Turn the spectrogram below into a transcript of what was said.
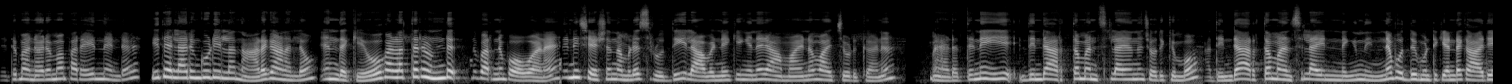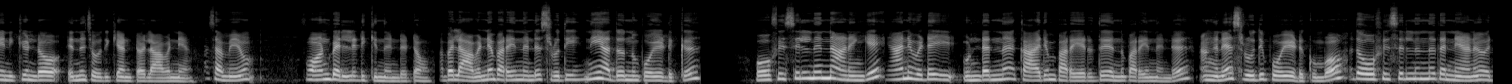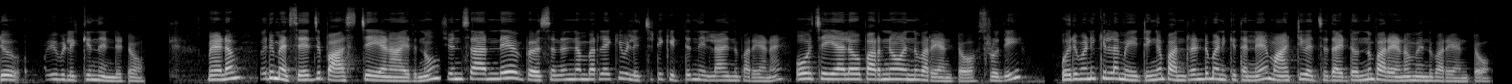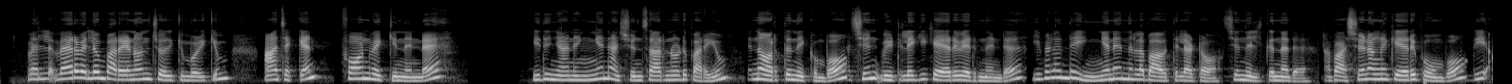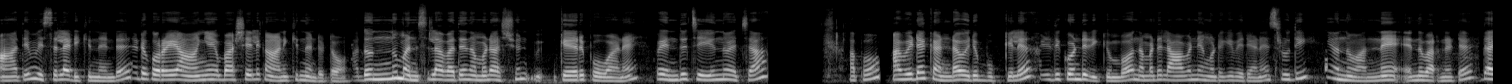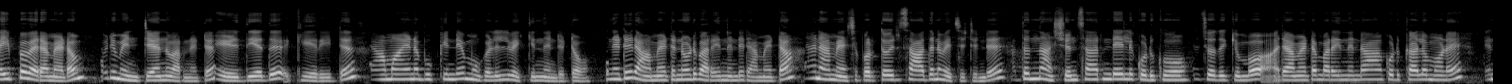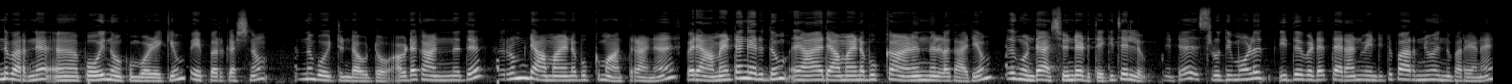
എന്നിട്ട് മനോരമ പറയുന്നുണ്ട് ഇതെല്ലാരും കൂടിയുള്ള നാടകമാണല്ലോ എന്തൊക്കെയോ കള്ളത്തരുണ്ട് എന്ന് പറഞ്ഞു പോവുകയാണേ. അതിനുശേഷം നമ്മുടെ ശ്രുതി ലാവണ്യക്ക് ഇങ്ങനെ രാമായണം വായിച്ചു കൊടുക്കുകയാണ്. മാഡത്തിന് ഈ ഇതിന്റെ അർത്ഥം മനസ്സിലായെന്ന് ചോദിക്കുമ്പോൾ അതിന്റെ അർത്ഥം മനസ്സിലായിട്ടുണ്ടെങ്കിൽ നിന്നെ ബുദ്ധിമുട്ടിക്കേണ്ട കാര്യം എനിക്കുണ്ടോ? എന്ന് ചോദിക്കാൻ കേട്ടോ ലാവണ്യ. ആ സമയം ഫോൺ ബെല്ലടിക്കുന്നുണ്ട് കേട്ടോ അപ്പൊ ലാവണ്യ പറയുന്നുണ്ട് ശ്രുതി നീ അതൊന്നും പോയി എടുക്ക്. ഓഫീസിൽ നിന്നാണെങ്കിൽ ഞാനിവിടെ ഉണ്ടെന്ന് കാര്യം പറയരുത് എന്ന് പറയുന്നുണ്ട്. അങ്ങനെ ശ്രുതി പോയി എടുക്കുമ്പോൾ അത് ഓഫീസിൽ നിന്ന് തന്നെയാണ് ഒരു പോയി വിളിക്കുന്നുണ്ട് കേട്ടോ മാഡം ഒരു മെസ്സേജ് പാസ് ചെയ്യണമായിരുന്നു ചുൻ സാറിന്റെ പേഴ്സണൽ നമ്പറിലേക്ക് വിളിച്ചിട്ട് കിട്ടുന്നില്ല എന്ന് പറയണേ. ഓ ചെയ്യാലോ പറഞ്ഞോ എന്ന് പറയാം കേട്ടോ ശ്രുതി. ഒരു മണിക്കുള്ള മീറ്റിംഗ് പന്ത്രണ്ട് മണിക്ക് തന്നെ മാറ്റി വെച്ചതായിട്ട് ഒന്ന് പറയണം എന്ന് പറയാം കേട്ടോ വല്ല വേറെ വല്ലതും പറയണമെന്ന് ചോദിക്കുമ്പോഴേക്കും ആ ചെക്കൻ ഫോൺ വെക്കുന്നുണ്ടേ. ഇത് ഞാൻ എങ്ങനെ അശ്വിൻ സാറിനോട് പറയും എന്ന് ഓർത്ത് നിൽക്കുമ്പോൾ അശ്വിൻ വീട്ടിലേക്ക് കയറി വരുന്നുണ്ട്. ഇവളെന്താ ഇങ്ങനെ എന്നുള്ള ഭാവത്തിലാട്ടോ അശ്വിൻ നിൽക്കുന്നത്. അപ്പൊ അശ്വിൻ അങ്ങ് കയറി പോകുമ്പോൾ ഈ ആദ്യം വിസിലടിക്കുന്നുണ്ട് എന്നിട്ട് കുറെ ആംഗ്യ ഭാഷയിൽ കാണിക്കുന്നുണ്ട് കേട്ടോ അതൊന്നും മനസ്സിലാവാതെ നമ്മുടെ അശ്വിൻ കയറി പോവാണേ. അപ്പൊ എന്ത് ചെയ്യുന്നു വെച്ചാ അപ്പോൾ അവിടെ കണ്ട ഒരു ബുക്കിൽ എഴുതിക്കൊണ്ടിരിക്കുമ്പോൾ നമ്മുടെ ലാവണ്യ അങ്ങോട്ടേക്ക് വരികയാണ്. ശ്രുതി ഒന്ന് വന്നേ എന്ന് പറഞ്ഞിട്ട് "ദാ ഇപ്പൊ വരാം മാഡം. ഒരു മിനിറ്റ് എന്ന് പറഞ്ഞിട്ട് എഴുതിയത് കയറിയിട്ട് രാമായണ ബുക്കിന്റെ മുകളിൽ വെക്കുന്നുണ്ട് കേട്ടോ എന്നിട്ട് രാമേട്ടനോട് പറയുന്നുണ്ട് രാമേട്ട ഞാൻ ആ മേശപ്പുറത്ത് ഒരു സാധനം വെച്ചിട്ടുണ്ട്. അതൊന്ന് അശ്വൻ സാറിന്റെ കൊടുക്കുമോ എന്ന് ചോദിക്കുമ്പോൾ രാമേട്ടൻ പറയുന്നുണ്ട് ആ കൊടുക്കാലോ മോളെ. എന്ന് പറഞ്ഞ് പോയി നോക്കുമ്പോഴേക്കും പേപ്പർ കഷ്ണം ഒന്ന് പോയിട്ടുണ്ടാവും കേട്ടോ അവിടെ കാണുന്നത് വെറും രാമായണ ബുക്ക് മാത്രമാണ് ഇപ്പൊ രാമേട്ടൻ കരുതും ആ രാമായണ ബുക്ക് ആണെന്നുള്ള കാര്യം. അതുകൊണ്ട് അശ്വിന്റെ അടുത്തേക്ക് ചെല്ലും. എന്നിട്ട് ശ്രുതിമോൾ ഇത് ഇവിടെ തരാൻ വേണ്ടിയിട്ട് പറഞ്ഞു എന്ന് പറയണേ.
